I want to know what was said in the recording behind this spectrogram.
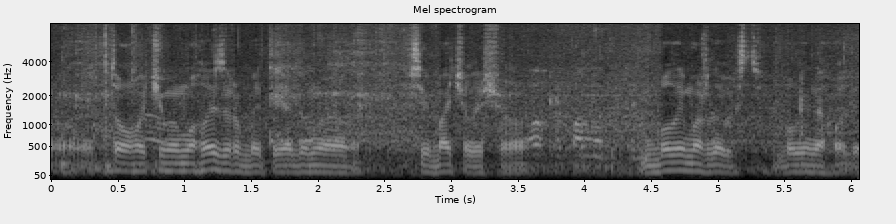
е, того, що ми могли зробити, я думаю, всі бачили, що були можливості, були нагоди.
